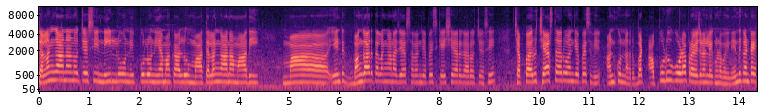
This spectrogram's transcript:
తెలంగాణను వచ్చేసి నీళ్ళు నిప్పులు నియామకాలు మా తెలంగాణ మాది మా ఏంటి బంగారు తెలంగాణ చేస్తారని చెప్పేసి కేసీఆర్ గారు వచ్చేసి చెప్పారు చేస్తారు అని చెప్పేసి వి- అనుకున్నారు. బట్ అప్పుడు కూడా ప్రయోజనం లేకుండా పోయింది. ఎందుకంటే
